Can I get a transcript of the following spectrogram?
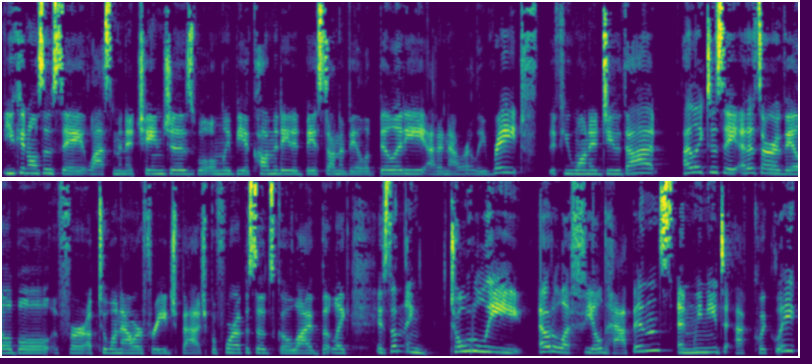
You can also say last minute changes will only be accommodated based on availability at an hourly rate if you want to do that. I like to say edits are available for up to one hour for each batch before episodes go live. But like if something totally out of left field happens and we need to act quickly,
